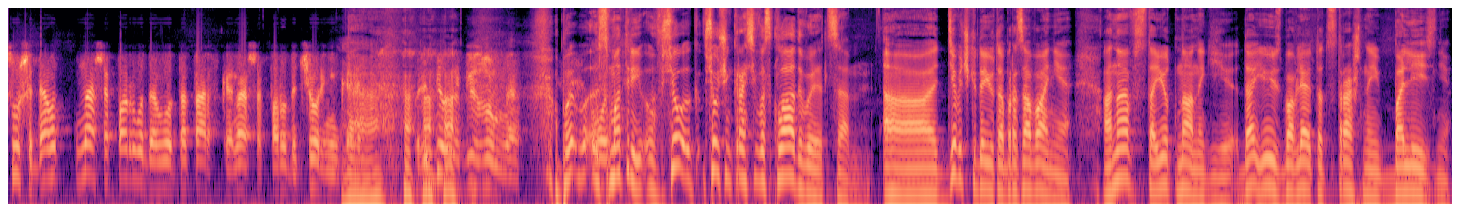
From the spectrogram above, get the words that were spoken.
Слушай, да вот наша порода, вот татарская, наша порода черненькая, Да. любил ее безумно. П- п- Смотри, все, все очень красиво складывается. А, девочке дают образование, она встает на ноги, да, ее избавляют от страшной болезни.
